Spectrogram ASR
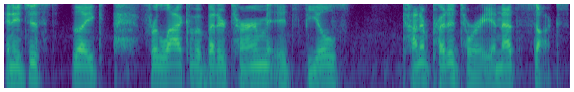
And it just like, for lack of a better term, it feels kind of predatory and that sucks.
